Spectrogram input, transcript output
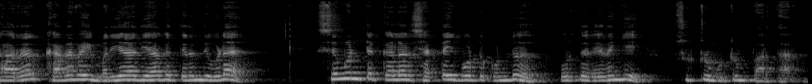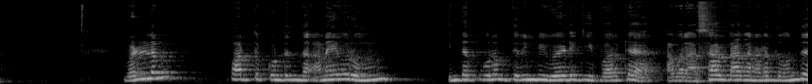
காரர் கதவை மரியாதையாக திறந்துவிட சிமெண்ட் கலர் சட்டை போட்டுக்கொண்டு ஒருத்தர் இறங்கி சுற்றுமுற்றும் பார்த்தார். வெள்ளம் பார்த்து கொண்டிருந்த அனைவரும் இந்த புறம் திரும்பி வேடிக்கை பார்க்க அவர் அசால்ட்டாக நடந்து வந்து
